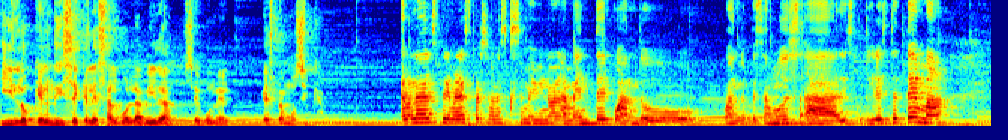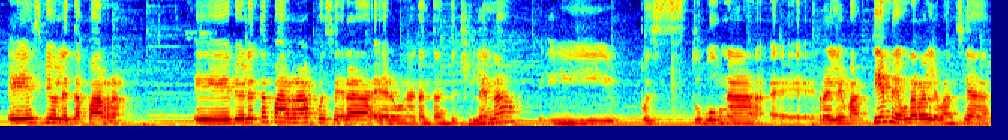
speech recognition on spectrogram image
y lo que él dice que le salvó la vida, según él, es la música. Una de las primeras personas que se me vino a la mente cuando, cuando empezamos a discutir este tema es Violeta Parra. Eh, Violeta Parra pues era, era una cantante chilena y pues tuvo una eh, tiene una relevancia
